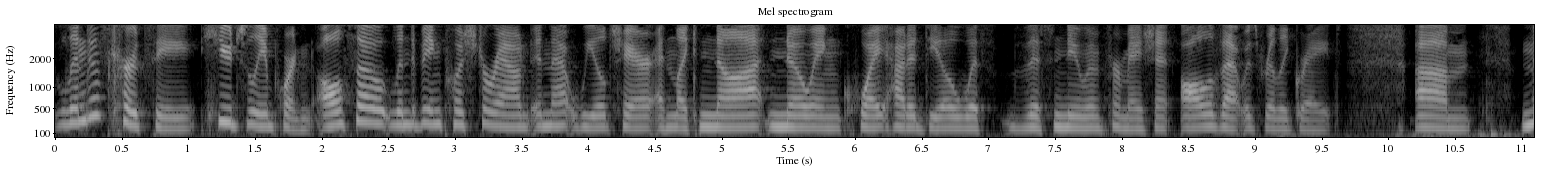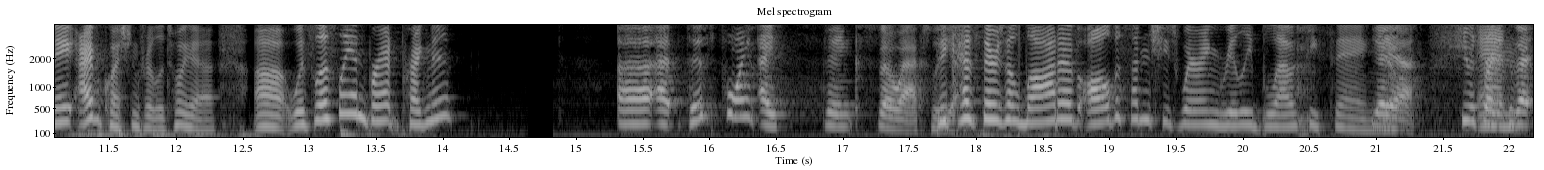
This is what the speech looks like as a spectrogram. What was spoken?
Linda's curtsy hugely important. Also, Linda being pushed around in that wheelchair and like not knowing quite how to deal with this new information. All of that was really great. Um, May I have a question for LaToya. Uh, was Lesley-Ann Brandt pregnant? Uh, at this point, I think so. Actually, Because yes. there's a lot of all of a sudden she's wearing really blousy things. Yeah, yeah. She was pregnant and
